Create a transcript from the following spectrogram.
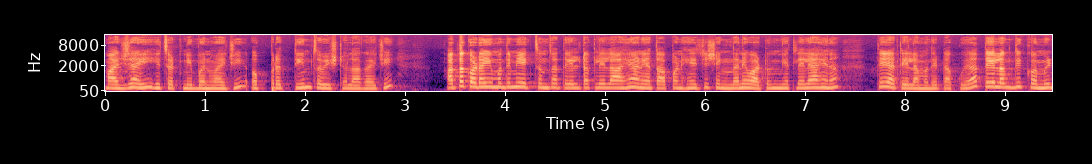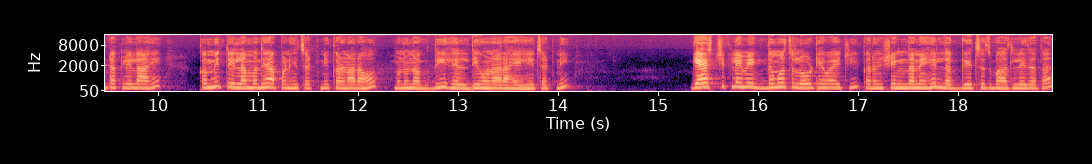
माझी आई ही चटणी बनवायची अप्रतिम चविष्ट लागायची. आता कढईमध्ये मी एक चमचा तेल टाकलेला आहे आणि आता आपण हे जे शेंगदाणे वाटून घेतलेले आहे ना ते या तेलामध्ये टाकूया. तेल अगदी कमी टाकलेलं आहे. कमी तेलामध्ये आपण ही चटणी करणार आहोत. म्हणून अगदी हेल्दी होणार आहे ही चटणी. गॅसची फ्लेम एकदमच लो ठेवायची कारण शेंगदाणे हे लगेचच भाजले जातात.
